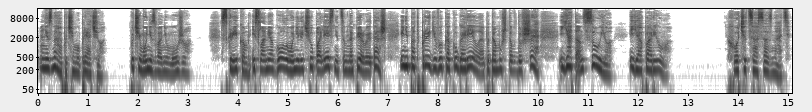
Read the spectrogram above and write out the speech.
Не знаю, почему прячу. Почему не звоню мужу. С криком и сломя голову не лечу по лестницам на первый этаж и не подпрыгиваю, как угорелая, потому что в душе я танцую, я парю. Хочется осознать,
